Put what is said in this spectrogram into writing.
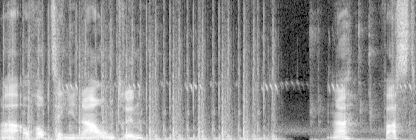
Ah, auch hauptsächlich Nahrung drin. Na, fast.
